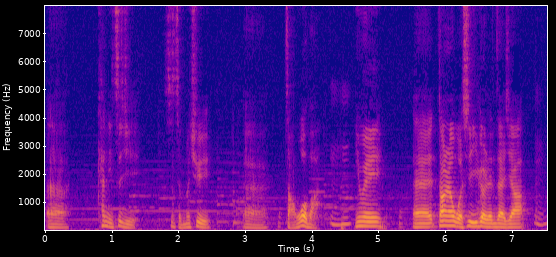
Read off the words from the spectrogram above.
呃，看你自己是怎么去呃掌握吧。嗯哼，因为呃，当然我是一个人在家，嗯，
